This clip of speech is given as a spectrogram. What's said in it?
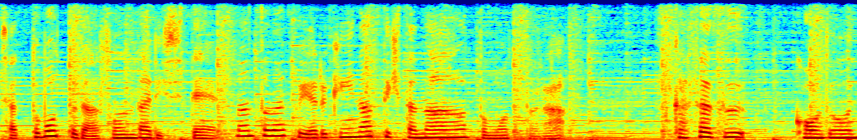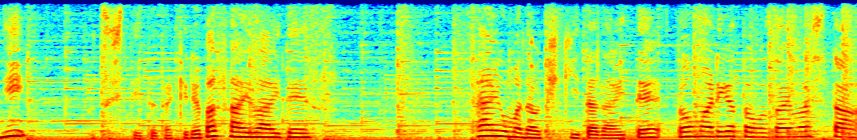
チャットボットで遊んだりしてなんとなくやる気になってきたなと思ったらすかさず行動に移していただければ幸いです。最後までお聴きいただいてどうもありがとうございました。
